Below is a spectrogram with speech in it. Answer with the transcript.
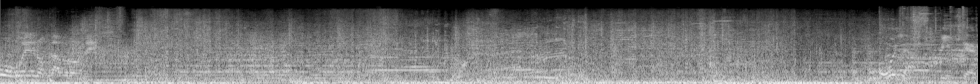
Estuvo bueno, cabrones. Hola, Peter.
